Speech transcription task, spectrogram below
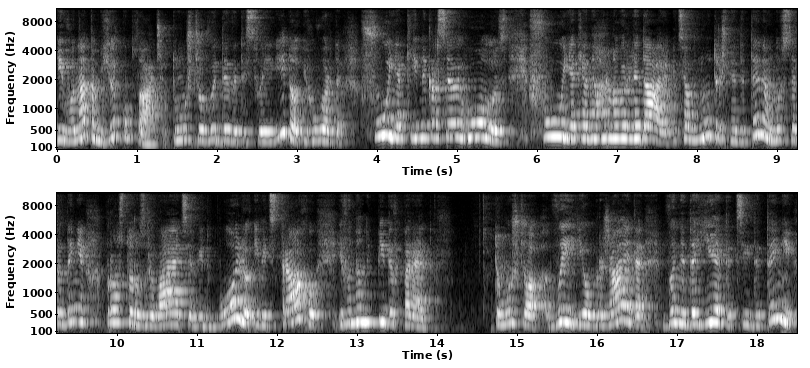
І вона там гірко плаче, тому що ви дивитесь своє відео і говорите: фу, який некрасивий голос, фу, як я негарно виглядаю. І ця внутрішня дитина, вона всередині просто розривається від болю і від страху, і вона не піде вперед. Тому що ви її ображаєте, ви не даєте цій дитині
